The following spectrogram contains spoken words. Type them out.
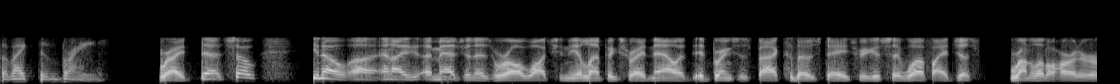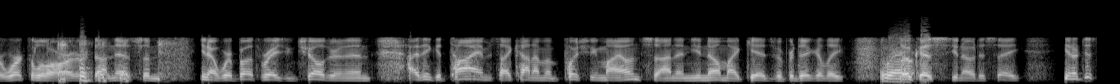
for like the brain. Right. Uh, so, you know, uh, and I imagine as we're all watching the Olympics right now, it, it brings us back to those days where you could say, well, if I had just run a little harder or worked a little harder, done this, and you know, we're both raising children, and I think at times I kind of am pushing my own son, and you know, my kids, but particularly Right. Lucas, you know, to say. You know, just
